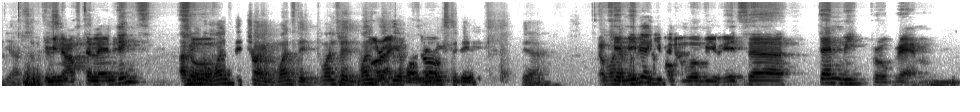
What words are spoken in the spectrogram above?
yeah. So, You mean after landings? I So- mean, once they join, once they once they once they right, hear about so- landings today, yeah. So Okay, maybe I give an overview. It's a 10 week program.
